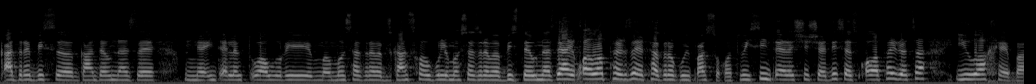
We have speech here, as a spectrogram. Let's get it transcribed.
კადრების განდევნაზე ინტელექტუალური მოსაზრებების განსხვავებული მოსაზრებების დევნაზე აი ყველაფერზე ერთად რო გვიპასუხოთ ვის ინტერესში შედის ეს ყველაფერი როცა ილახება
